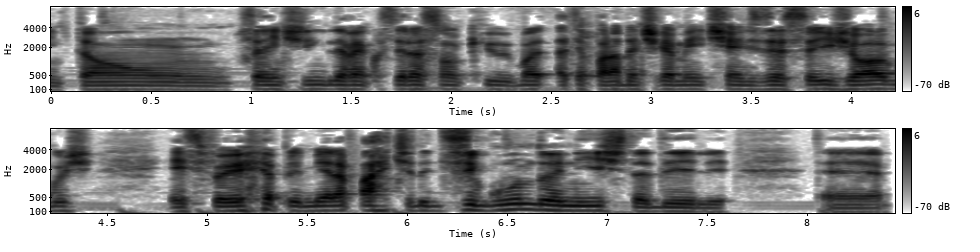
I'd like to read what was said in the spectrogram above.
Então, se a gente levar em consideração que a temporada antigamente tinha 16 jogos, esse foi a primeira partida de segundo anista dele. É,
